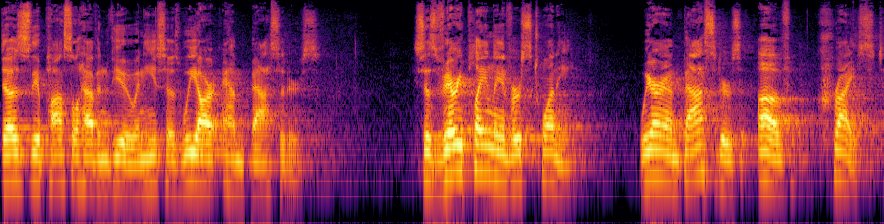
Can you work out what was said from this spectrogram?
does the apostle have in view? And he says, We are ambassadors. He says very plainly in verse 20, We are ambassadors of Christ.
